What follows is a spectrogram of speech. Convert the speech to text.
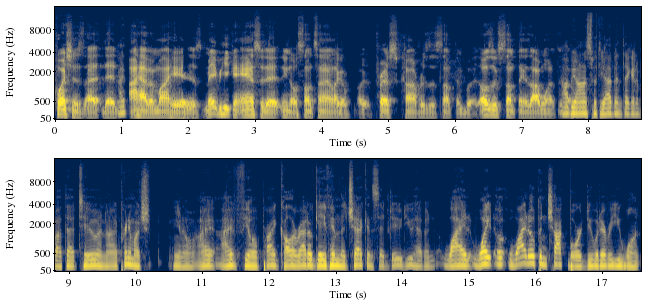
questions that, that I- I, have in my head. Is maybe he can answer that you know sometime like a, a press conference or something. But those are some things I wanted to I'll know. be honest with you. I've been thinking about that too, and I pretty much, you know, I I feel probably Colorado gave him the check and said, "Dude, you have a wide, white, wide open chalkboard. Do whatever you want."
